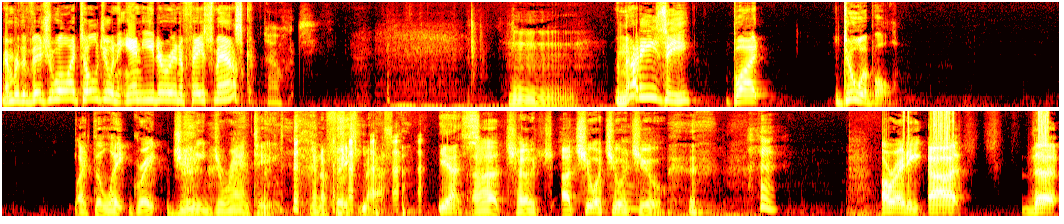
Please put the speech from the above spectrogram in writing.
Remember the visual I told you? An anteater in a face mask. Oh, Hmm. Not easy, but doable. Like the late great Jimmy Durante in a face mask. Yes. Uh, cho- a chew, a chew, a chew. Alrighty, uh, the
